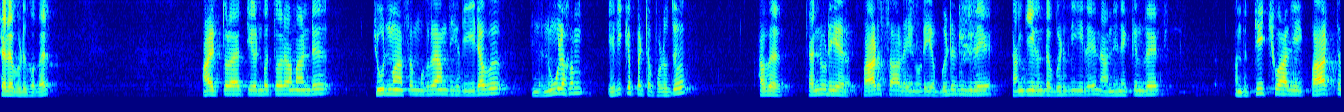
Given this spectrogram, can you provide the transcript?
செலவிடுபவர். ஆயிரத்தி தொள்ளாயிரத்தி எண்பத்தோராம் ஆண்டு ஜூன் மாதம் முதலாம் தேதி இரவு இந்த நூலகம் எரிக்கப்பட்ட பொழுது அவர் தன்னுடைய பாடசாலையினுடைய விடுதியிலே தங்கியிருந்த விடுதியிலே நான் நினைக்கின்றேன். அந்த தீச்சுவாலியை பார்த்த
